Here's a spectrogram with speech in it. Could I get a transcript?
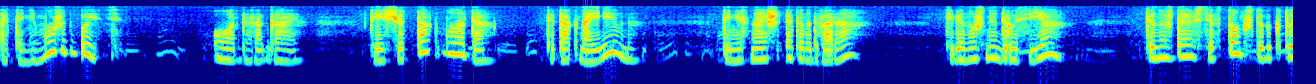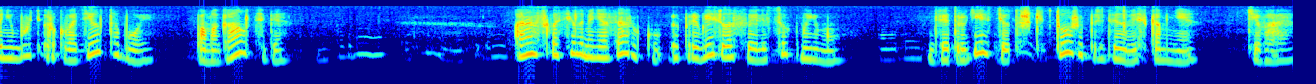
Это не может быть. О, дорогая, ты еще так молода, ты так наивна, ты не знаешь этого двора, тебе нужны друзья, ты нуждаешься в том, чтобы кто-нибудь руководил тобой, помогал тебе. Она схватила меня за руку и приблизила свое лицо к моему. Две другие тетушки тоже придвинулись ко мне, кивая.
